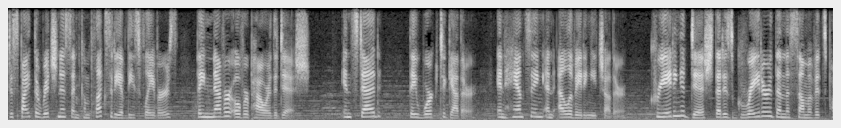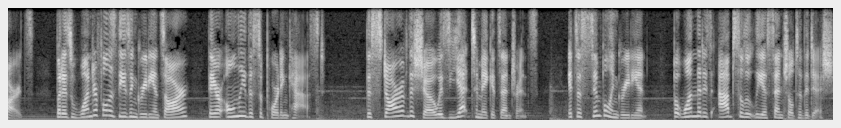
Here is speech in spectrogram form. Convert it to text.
despite the richness and complexity of these flavors, they never overpower the dish. Instead, they work together, enhancing and elevating each other, creating a dish that is greater than the sum of its parts. But as wonderful as these ingredients are, they are only the supporting cast. The star of the show is yet to make its entrance. It's a simple ingredient, but one that is absolutely essential to the dish.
